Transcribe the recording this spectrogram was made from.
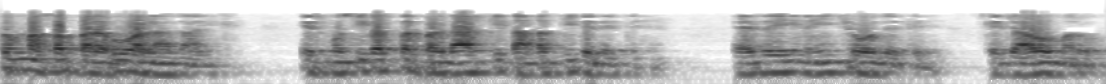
ثم صبر اللہ ذالک اس مصیبت پر برداشت کی طاقت بھی دے دیتے ہیں۔ ایسے ہی نہیں چھوڑ دیتے کہ جاؤ مرو،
